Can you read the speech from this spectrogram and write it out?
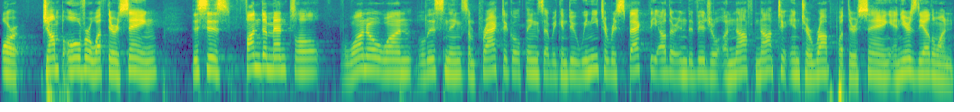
or jump over what they're saying. This is fundamental 101 listening, some practical things that we can do. We need to respect the other individual enough not to interrupt what they're saying. And here's the other one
